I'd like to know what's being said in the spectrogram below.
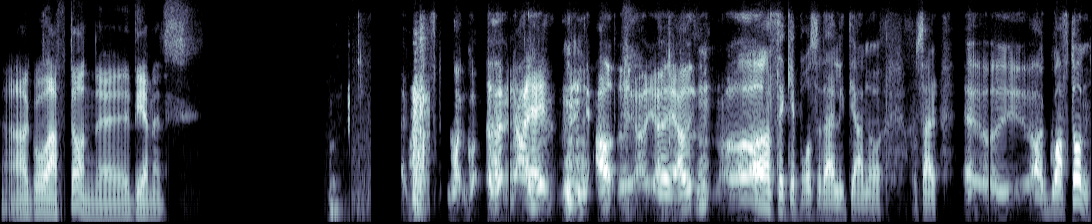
Ja, god afton, eh, Demens. Gå- gå- nej, ja, ja, ja, åh, han sträcker på sig där lite grann och, och så här. god afton!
